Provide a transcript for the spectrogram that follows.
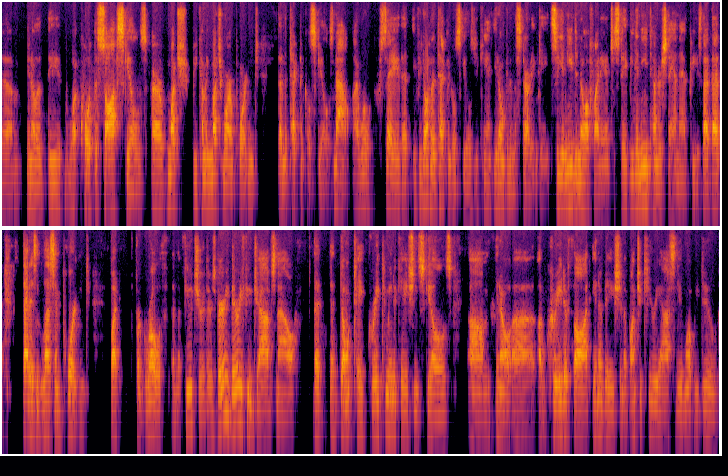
um, you know the what quote the soft skills are much becoming much more important than the technical skills. Now, I will say that if you don't have the technical skills, you can't, you don't get in the starting gate. So you need to know a financial statement. You need to understand that piece. That that that isn't less important, but for growth in the future, there's very very few jobs now that that don't take great communication skills, um, you know, uh, creative thought, innovation, a bunch of curiosity in what we do.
